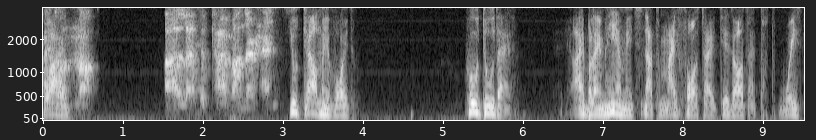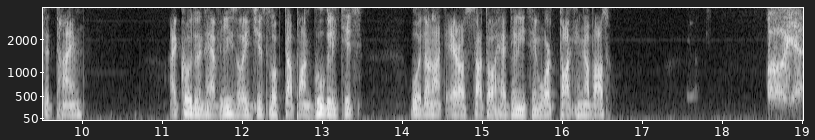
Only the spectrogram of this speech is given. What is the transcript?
I don't know. Uh, let them time on their hands. You tell me, Void. Who do that? I blame him. It's not my fault I did all that wasted time. I couldn't have easily just looked up on Googly Tits whether or not Aristotle had anything worth talking about. Oh yeah.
